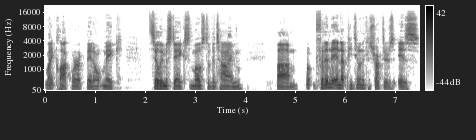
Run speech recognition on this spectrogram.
like clockwork. They don't make silly mistakes most of the time. Um, but for them to end up P2 in the constructors is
